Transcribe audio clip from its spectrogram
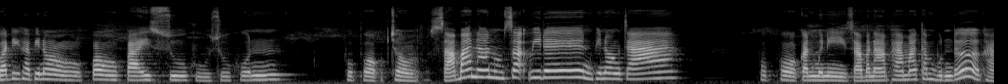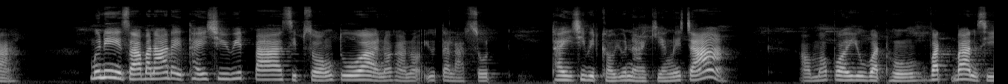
วัสดีค่ะพี่น้องป้องไปสู่ขู่สู่คนพบพอกับช่องสาบานาหนุ่มสวีเดน พี่น้องจ้าพบพอกันมือนี้สาบานาพามาทำบุญเด้อค่ะมือนี้สาบานาได้ไทยชีวิตปลา12ตัวเนาะค่ะเนาะอยู่ตลาดสดไทยชีวิตเขาอยู่หนาเคียงเลยจ้า เอามาปล่อยอยู่วัดหงวัดบ้านศรี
